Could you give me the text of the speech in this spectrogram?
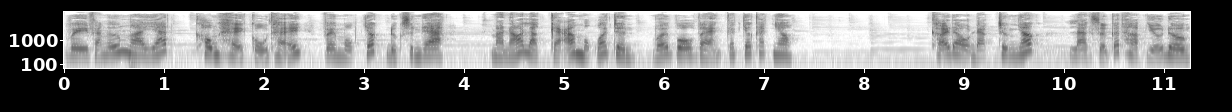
Vì phản ứng Maillard không hề cụ thể về một chất được sinh ra, mà nó là cả một quá trình với vô vàng các chất khác nhau. Khởi đầu đặc trưng nhất là sự kết hợp giữa đường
